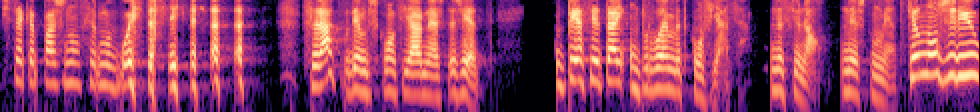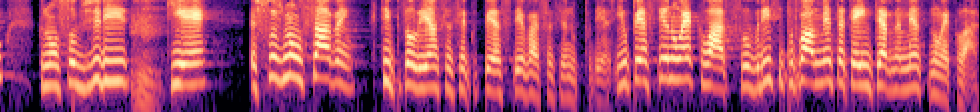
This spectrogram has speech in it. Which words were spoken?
isto é capaz de não ser uma boa ideia. Será que podemos confiar nesta gente? O PSD tem um problema de confiança nacional neste momento, que ele não geriu, que não soube gerir, que é as pessoas não sabem que tipo de alianças é que o PSD vai fazer no poder. E o PSD não é claro sobre isso e provavelmente até internamente não é claro.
